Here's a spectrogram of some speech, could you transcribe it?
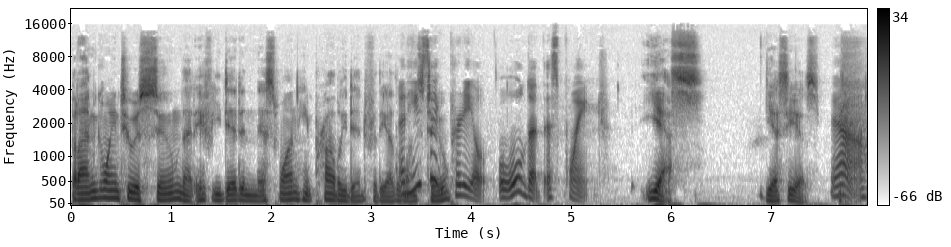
But I'm going to assume that if he did in this one, he probably did for the other and ones he's too. like pretty old at this point. yes, yes, he is. Yeah.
